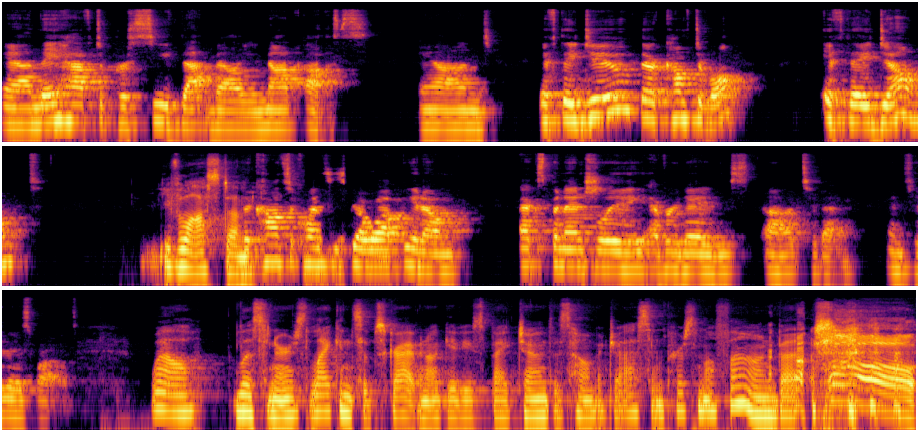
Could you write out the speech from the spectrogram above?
And they have to perceive that value, not us. And if they do, they're comfortable. If they don't, you've lost them. The consequences go up, you know, exponentially every day uh, today in today's world. Well, listeners, like and subscribe, and I'll give you Spike Jones's home address and personal phone. But oh,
